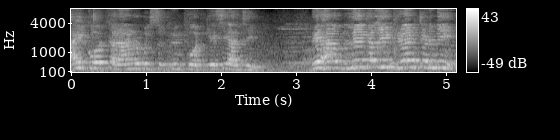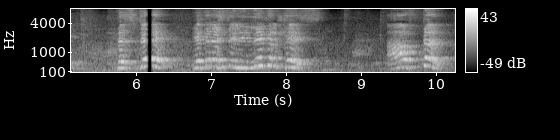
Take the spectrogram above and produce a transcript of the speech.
high court and honourable supreme court కేసీఆర్జీ. దే they have గ్రాంటెడ్ మీ the stay against an illegal case. After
